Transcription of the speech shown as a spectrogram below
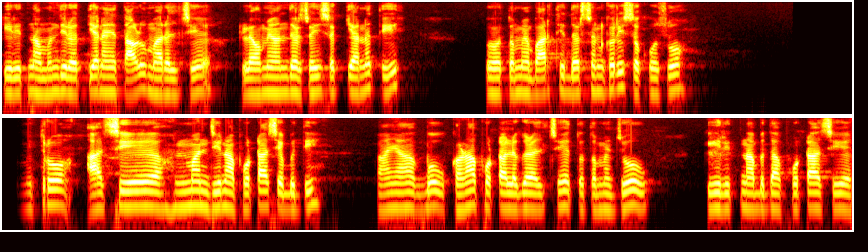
કે રીતના મંદિર અત્યારે અહીંયા તાળું મારેલ છે, એટલે અમે અંદર જઈ શક્યા નથી. તો તમે બહારથી દર્શન કરી શકો છો. મિત્રો, આ છે હનુમાનજીના ફોટા છે બધી. અહીંયા બહુ ઘણા ફોટા લગાડેલ છે, તો તમે જોવ કે રીતના બધા ફોટા છે.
